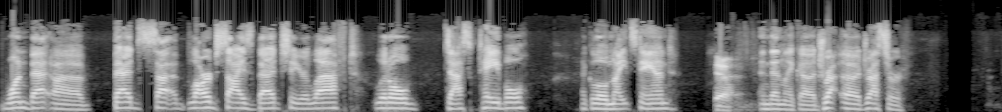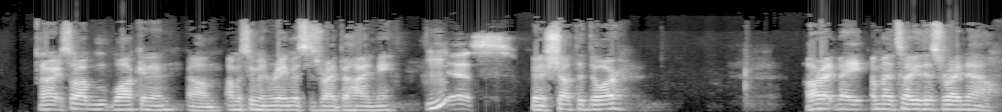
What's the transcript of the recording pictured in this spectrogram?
one bed, uh, bed, si- large size bed to your left. Little desk table, like a little nightstand, Yeah. and then like a dre- uh, dresser. All right, so I'm walking in. Um, I'm assuming Remus is right behind me. Yes. Gonna shut the door. All right, mate. I'm gonna tell you this right now.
